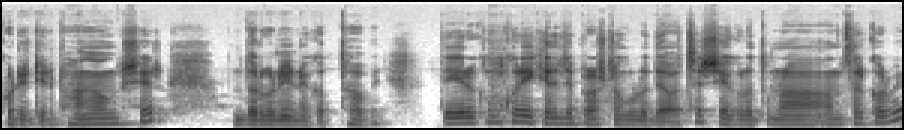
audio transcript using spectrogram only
খুঁটিটির ভাঙা অংশের দৈর্ঘ্য নির্ণয় করতে হবে। তো এরকম করে এখানে যে প্রশ্নগুলো দেওয়া আছে, সেগুলো তোমরা আনসার করবে।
